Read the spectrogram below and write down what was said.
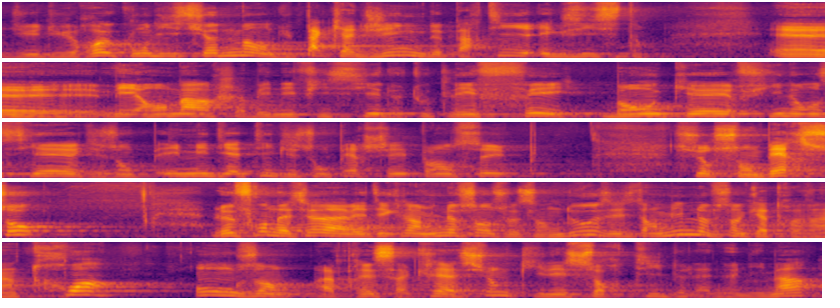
du, reconditionnement, du packaging de partis existants. Euh, mais En Marche a bénéficié de toutes les faits bancaires, financières qui sont, et médiatiques qui sont perchés, pensés sur son berceau. Le Front National avait été créé en 1972 et c'est en 1983, 11 ans après sa création, qu'il est sorti de l'anonymat,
